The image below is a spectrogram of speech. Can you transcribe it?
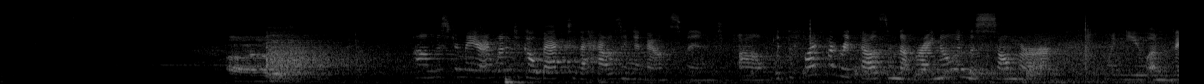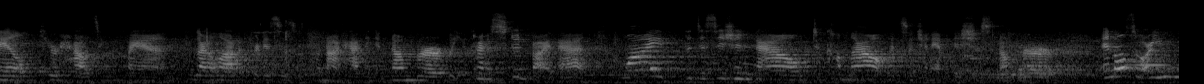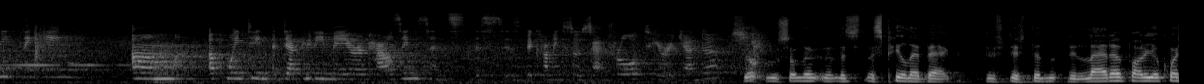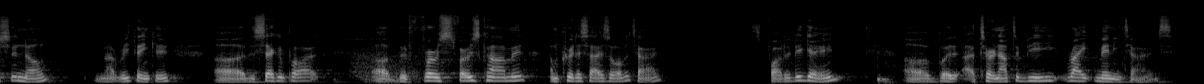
Uh, Mr. Mayor, I wanted to go back to the housing announcement. Um, with the 500,000 number, I know in the summer you unveiled your housing plan, you got a lot of criticism for not having a number, but you kind of stood by that. Why the decision now to come out with such an ambitious number? And also, are you rethinking um, appointing a deputy mayor of housing since this is becoming so central to your agenda? So, so let, let's let's peel that back. The, the, the, latter part of your question, no, not rethinking. Uh, the second part, uh, the first first comment, I'm criticized all the time. It's part of the game, uh, but I turn out to be right many times.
